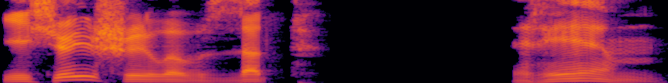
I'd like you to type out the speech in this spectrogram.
еще и шило взад. Рем.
